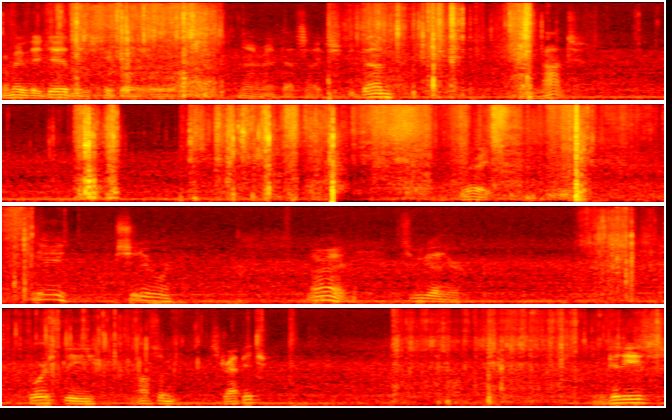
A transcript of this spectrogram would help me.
Or maybe they did they just take over alright that side should be done. Or not alright shit everywhere. Alright, see what we got here. Of course, the awesome strappage. Some goodies,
